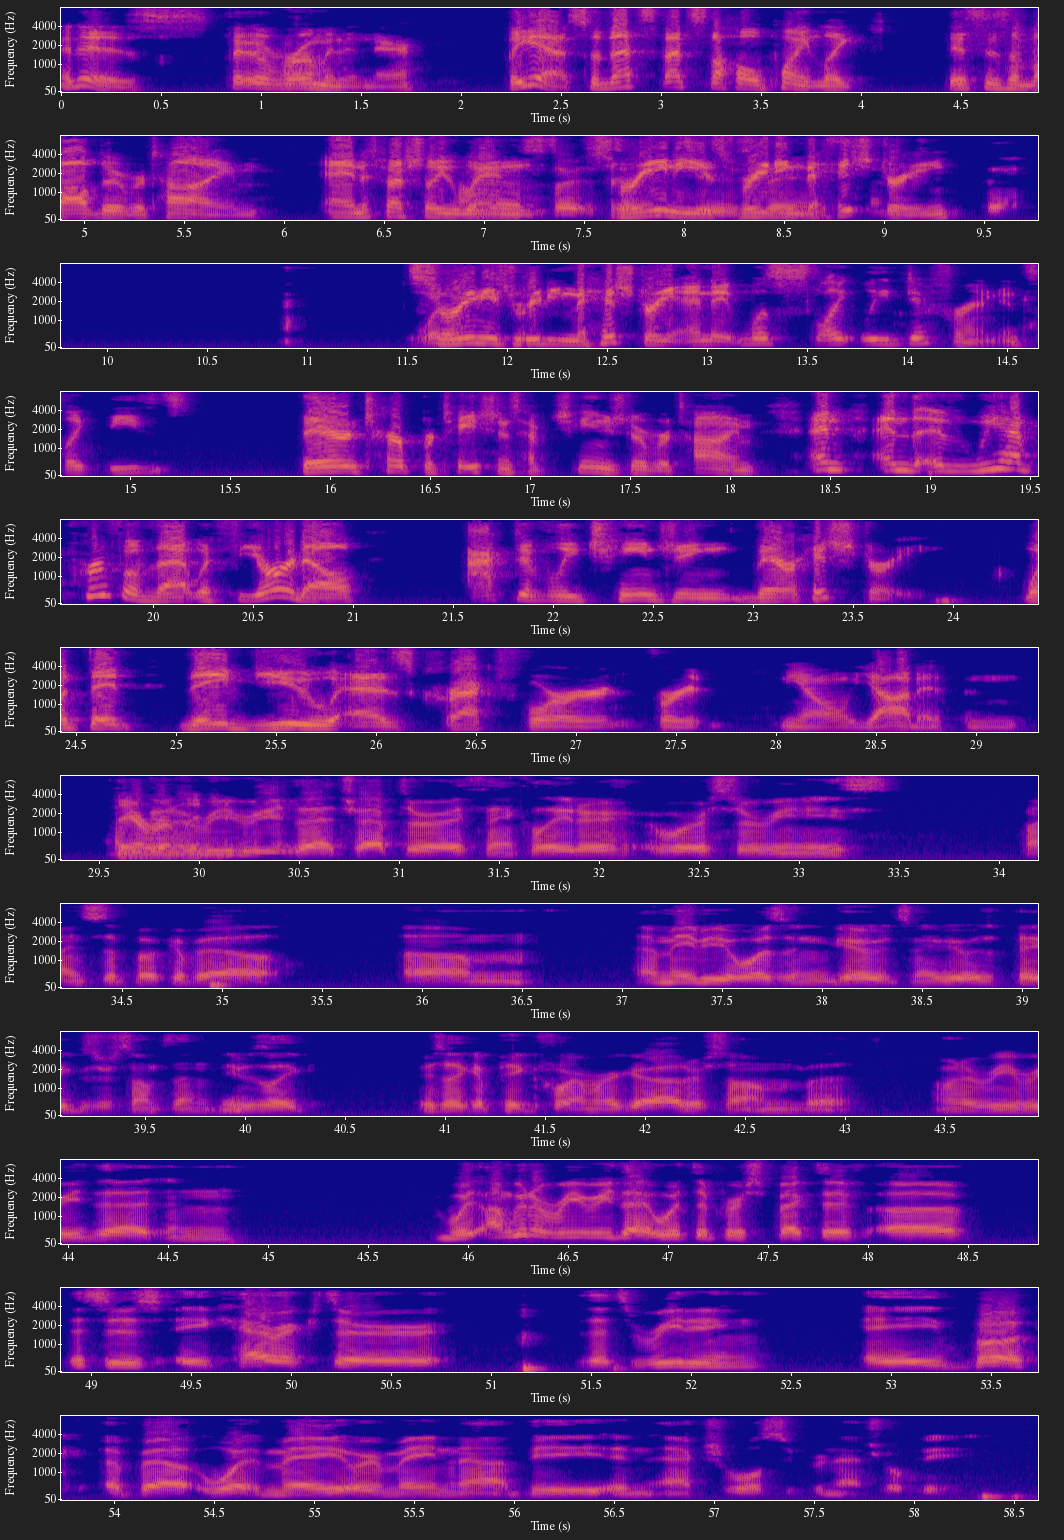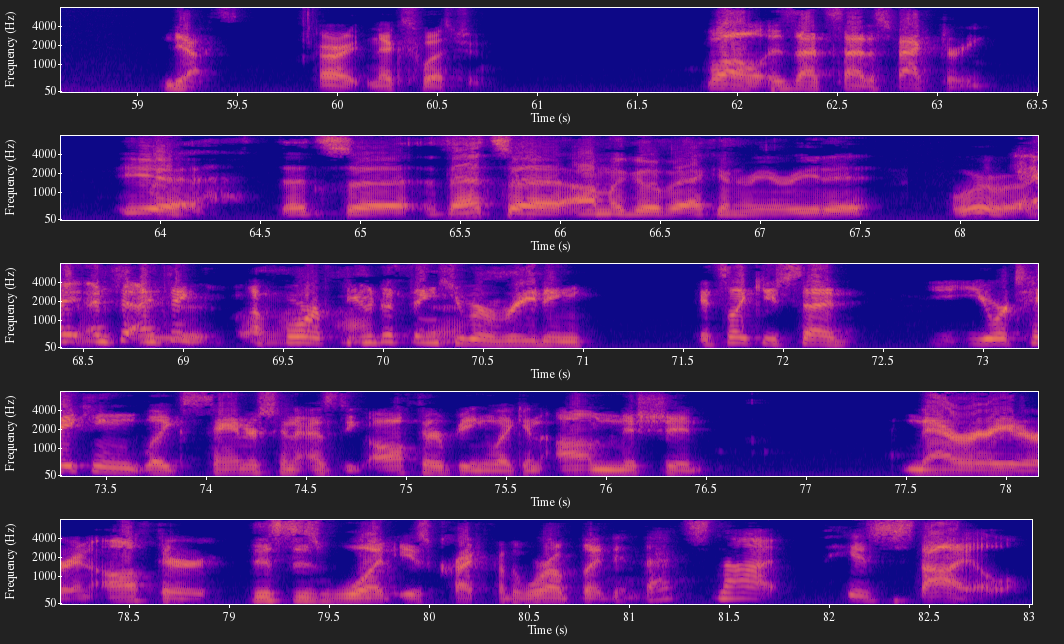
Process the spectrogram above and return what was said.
It is. Throw a Roman in there. But yeah, so that's that's the whole point. Like this has evolved over time, and especially I'm when gonna start saying Serini is reading the history. Sereni's reading the history, and it was slightly different. It's like these their interpretations have changed over time, and and we have proof of that with Fjordell actively changing their history, what they they view as correct for for you know Jaddeth and their I'm gonna religion. reread that chapter. I think later where Serenes finds the book about. Um, and maybe it wasn't goats. Maybe it was pigs or something. He was like, he was like a pig farmer god or something. But I'm gonna reread that, and wi- I'm gonna reread that with the perspective of this is a character that's reading a book about what may or may not be an actual supernatural being. Yes. All right, next question. Well, is that satisfactory? Yeah, that's uh, that's uh, I'm gonna go back and reread it. Or I, I, th- I think for a few of the things you were reading, it's like you said, you were taking like Sanderson as the author, being like an omniscient narrator and author. This is what is correct for the world, but that's not his style.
